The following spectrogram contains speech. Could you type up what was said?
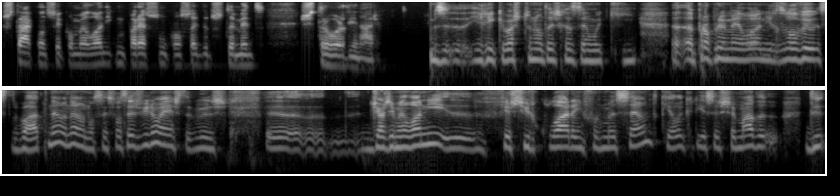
Está a acontecer com Meloni, que me parece um conceito absolutamente extraordinário. Mas, eh, Henrique, eu acho que tu não tens razão aqui. A própria Meloni resolveu esse debate. Não, não, não sei se vocês viram esta, mas uh, Giorgia Meloni uh, fez circular a informação de que ela queria ser chamada de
